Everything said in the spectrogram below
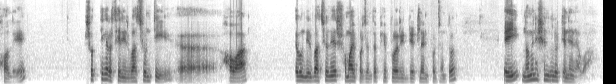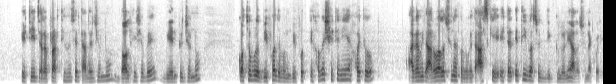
ফলে সত্যিকার অর্থে নির্বাচনটি হওয়া এবং নির্বাচনের সময় পর্যন্ত, ফেব্রুয়ারির ডেডলাইন পর্যন্ত এই নমিনেশনগুলো টেনে নেওয়া। এটি যারা প্রার্থী হয়েছেন তাদের জন্য, দল হিসেবে, বিএনপির জন্য কত বড় বিপদ এবং বিপত্তি হবে সেটা নিয়ে হয়তো আগামীতে আরও আলোচনা করব, কিন্তু আজকে এটার ইতিবাচক দিকগুলো নিয়ে আলোচনা করি।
